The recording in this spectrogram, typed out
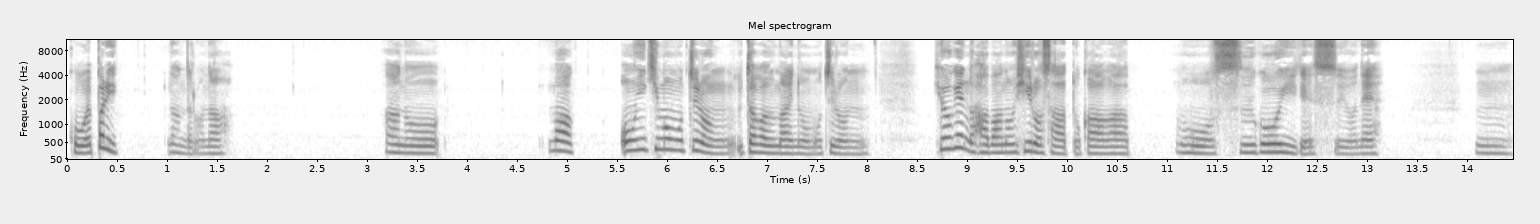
こうやっぱりなんだろうな。あのまあ音域ももちろん歌がうまいのももちろん表現の幅の広さとかがもうすごいですよね。うん。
